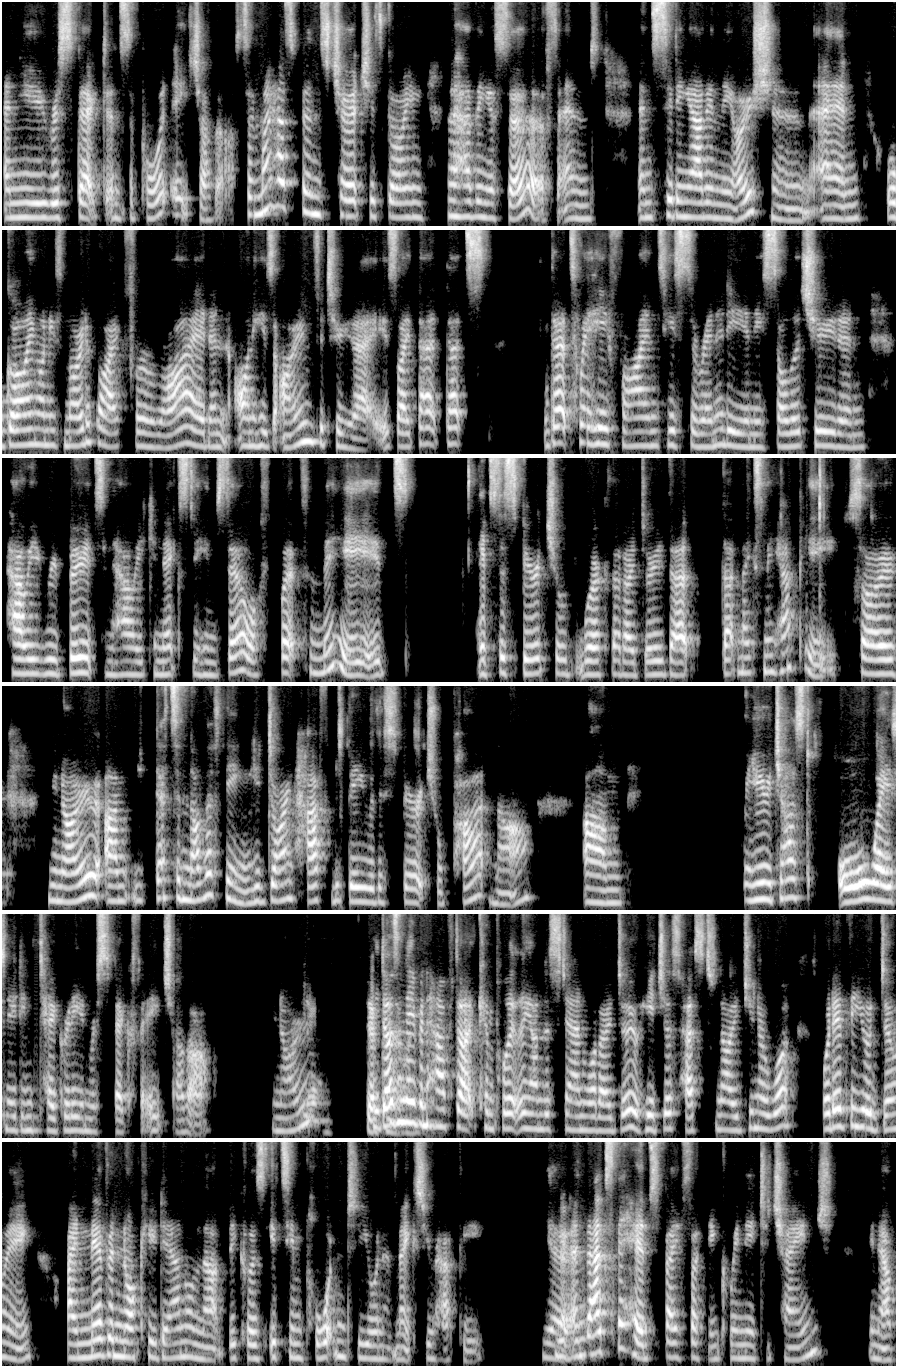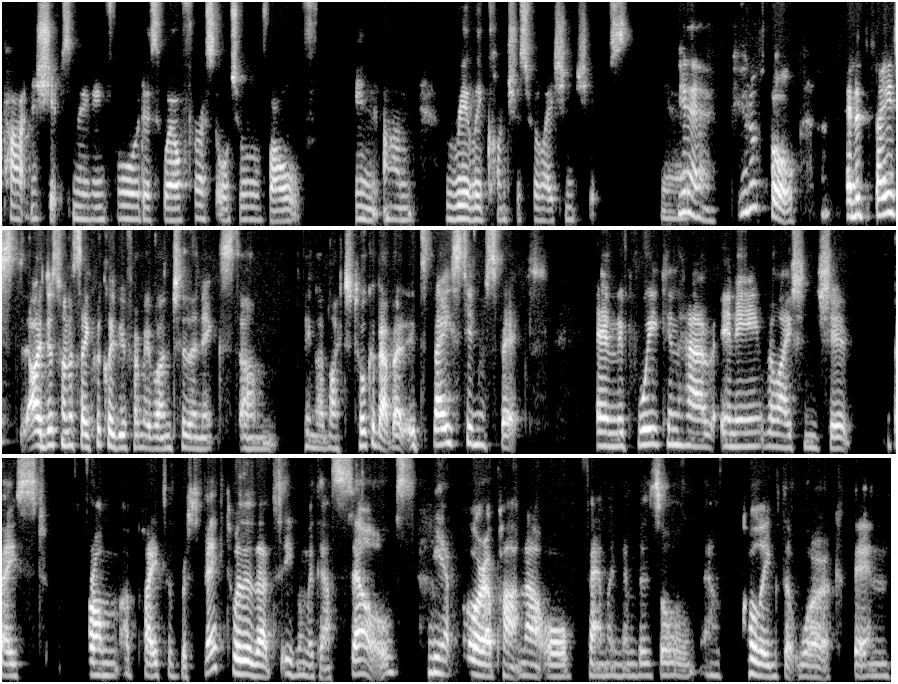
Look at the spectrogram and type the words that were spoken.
and you respect and support each other. So my husband's church is going and having a surf and and sitting out in the ocean and or going on his motorbike for a ride and on his own for two days. Like that that's that's where he finds his serenity and his solitude and how he reboots and how he connects to himself. But for me, it's it's the spiritual work that I do that that makes me happy. So, you know, um, that's another thing. You don't have to be with a spiritual partner. Um, you just always need integrity and respect for each other. You know, yeah, he doesn't even have to completely understand what I do. He just has to know. Do you know what? Whatever you're doing, I never knock you down on that because it's important to you and it makes you happy yeah. yeah. And that's the headspace I think we need to change in our partnerships moving forward as well for us all to evolve in um, really conscious relationships. Yeah. yeah, beautiful. And it's based, I just want to say quickly before I move on to the next um, thing I'd like to talk about, but it's based in respect. And if we can have any relationship based from a place of respect, whether that's even with ourselves yep. or our partner or family members or our colleagues at work, then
